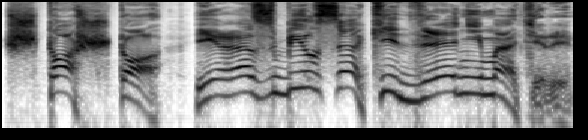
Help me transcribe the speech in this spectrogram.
Что-что? И разбился к матери.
